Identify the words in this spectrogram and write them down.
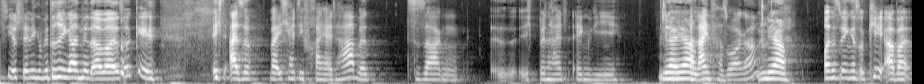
vierstellige Beträge handelt, aber ist okay. Ich, also, weil ich halt die Freiheit habe, zu sagen, äh, ich bin halt irgendwie Ja, ja. Alleinversorger. Ja. Und deswegen ist okay, aber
